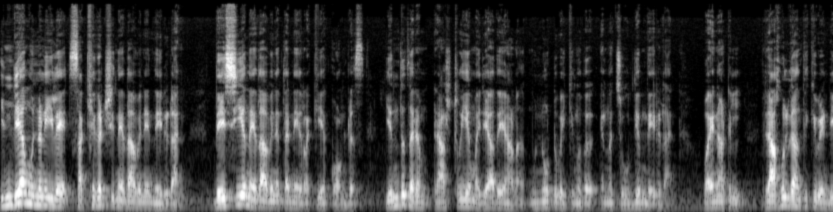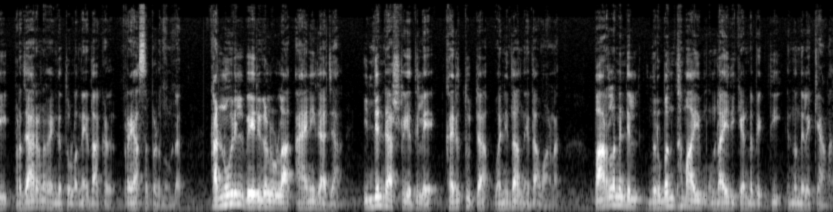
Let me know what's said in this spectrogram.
ഇന്ത്യ മുന്നണിയിലെ സഖ്യകക്ഷി നേതാവിനെ നേരിടാൻ ദേശീയ നേതാവിനെ തന്നെ ഇറക്കിയ കോൺഗ്രസ് എന്തുതരം രാഷ്ട്രീയ മര്യാദയാണ് മുന്നോട്ട് വയ്ക്കുന്നത് എന്ന ചോദ്യം നേരിടാൻ വയനാട്ടിൽ രാഹുൽ ഗാന്ധിക്ക് വേണ്ടി പ്രചാരണ രംഗത്തുള്ള നേതാക്കൾ പ്രയാസപ്പെടുന്നുണ്ട്. കണ്ണൂരിൽ വേരുകളുള്ള ആനി രാജ ഇന്ത്യൻ രാഷ്ട്രീയത്തിലെ കരുത്തുറ്റ വനിതാ നേതാവാണ്. പാർലമെന്റിൽ നിർബന്ധമായും ഉണ്ടായിരിക്കേണ്ട വ്യക്തി എന്ന നിലയ്ക്കാണ്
